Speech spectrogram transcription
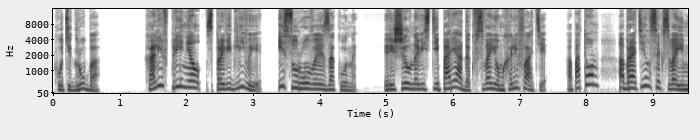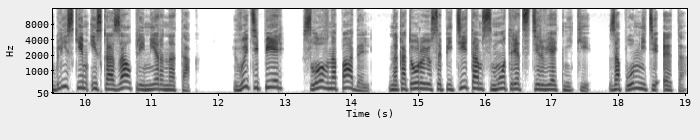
хоть и грубо. Халиф принял справедливые и суровые законы. Решил навести порядок в своем халифате, а потом обратился к своим близким и сказал примерно так. «Вы теперь словно падаль, на которую с аппетитом смотрят стервятники. Запомните это.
